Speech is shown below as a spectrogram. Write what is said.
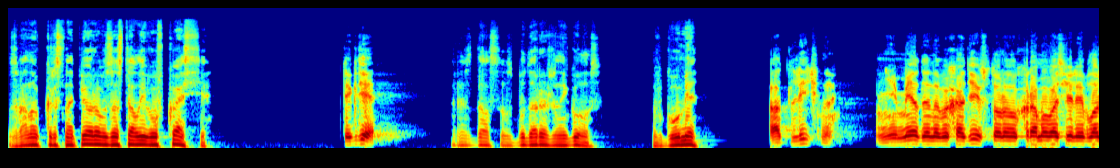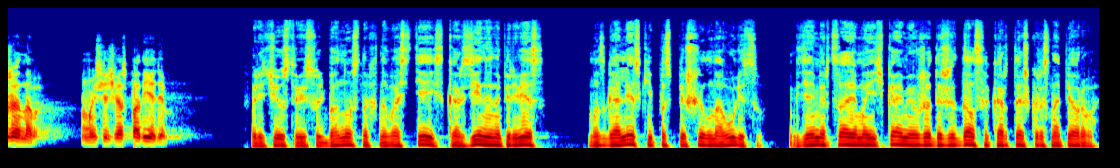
Звонок Красноперова застал его в кассе. «Ты где?» — раздался взбудораженный голос. «В ГУМе?» «Отлично. Немедленно выходи в сторону храма Василия Блаженного. Мы сейчас подъедем». В предчувствии судьбоносных новостей с корзиной наперевес Мозголевский поспешил на улицу, где, мерцая маячками, уже дожидался кортеж Красноперова.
